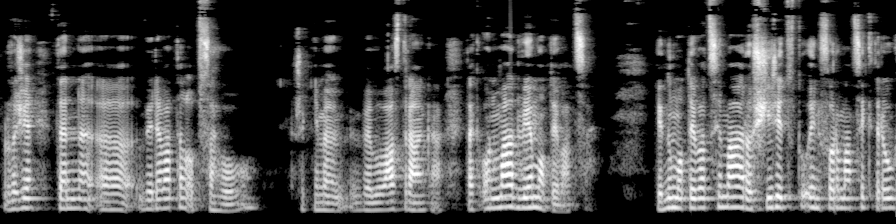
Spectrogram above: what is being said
Protože ten uh, vydavatel obsahu, řekněme webová stránka, tak on má dvě motivace. Jednu motivaci má rozšířit tu informaci, kterou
